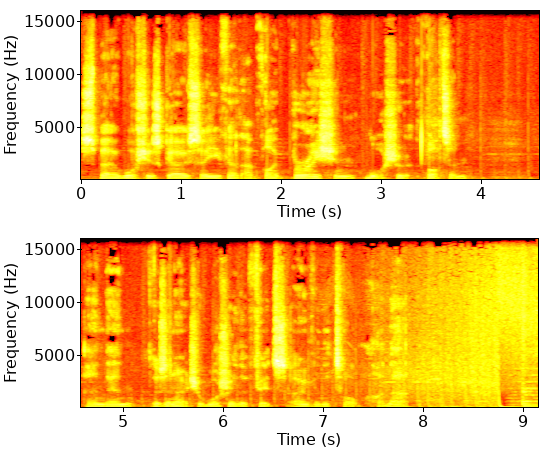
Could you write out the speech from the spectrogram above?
spare washers go. So you've got that vibration washer at the bottom, and then there's an actual washer that fits over the top like that.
